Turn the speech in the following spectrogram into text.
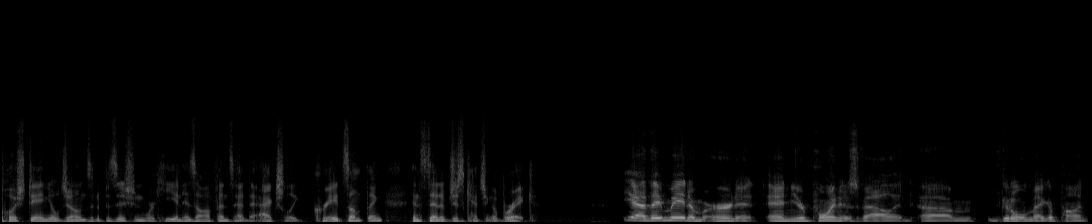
push Daniel Jones in a position where he and his offense had to actually create something instead of just catching a break. Yeah, they made him earn it, and your point is valid. Um, good old Mega Punt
